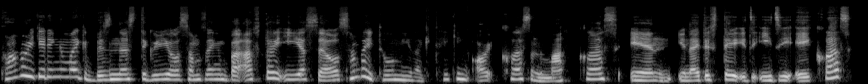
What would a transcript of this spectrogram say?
probably getting like a business degree or something. But after ESL, somebody told me like taking art class and math class in United States is easy A class.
